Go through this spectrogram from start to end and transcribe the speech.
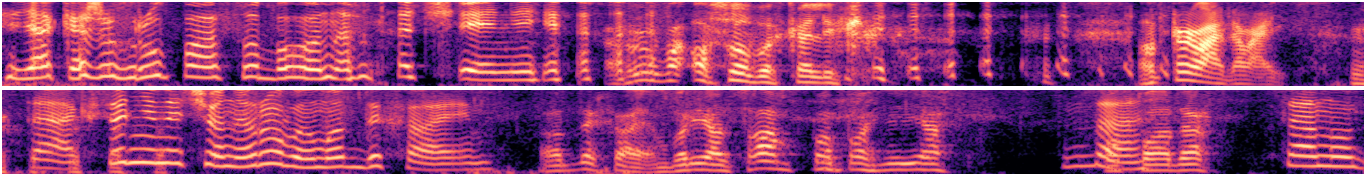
Я кажу група особого назначення. Група особих калік. Відкривай давай. Так, сьогодні нічого не робимо, віддихаємо. Отдихаємо. Бур'ян сам попагніє, Да. попада. Та ну,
